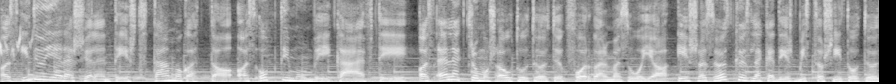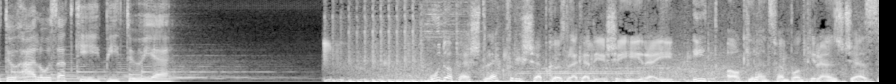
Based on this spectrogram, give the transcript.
Az időjárás jelentést támogatta az Optimum VKFT, az elektromos autótöltők forgalmazója és a zöld közlekedés biztosító töltőhálózat kiépítője. Budapest legfrissebb közlekedési hírei, itt a 90.9 jazz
